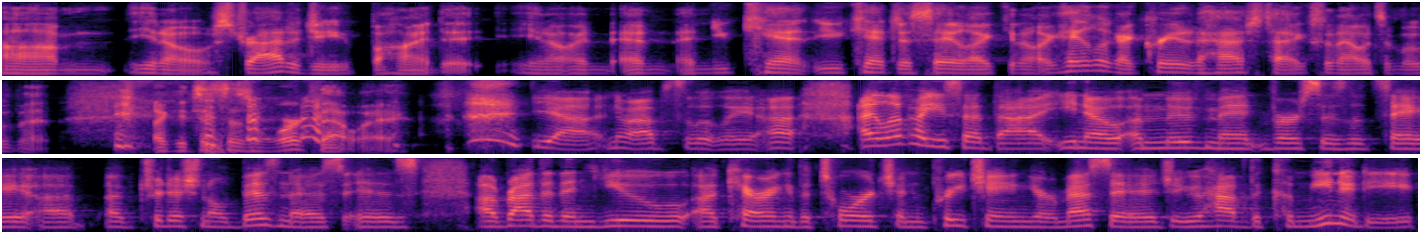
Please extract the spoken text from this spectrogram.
um, you know strategy behind it you know and and and you can't you can't just say like you know like hey look i created a hashtag so now it's a movement. Like it just doesn't work that way. Yeah no absolutely. Uh, i love how you said that you know a movement versus let's say a, a traditional business is uh, rather than you uh, carrying the torch and preaching your message you have the community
